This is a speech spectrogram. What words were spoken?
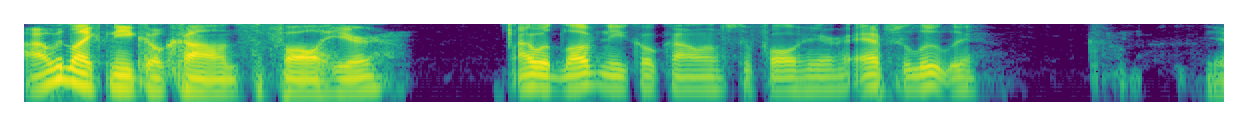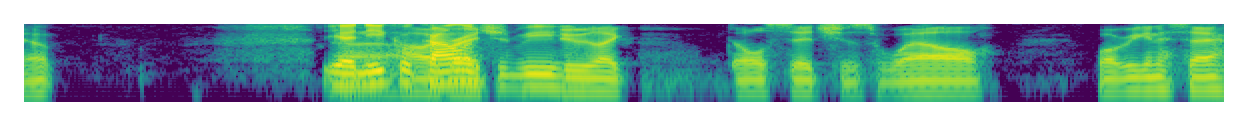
I would like Nico Collins to fall here. I would love Nico Collins to fall here. Absolutely. Yep. Yeah, Uh, Nico I Collins should be Do like Dulcich as well. What were you gonna say?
